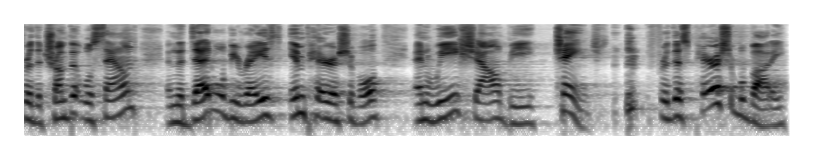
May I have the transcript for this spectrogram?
For the trumpet will sound, and the dead will be raised imperishable, and we shall be changed. For this perishable body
